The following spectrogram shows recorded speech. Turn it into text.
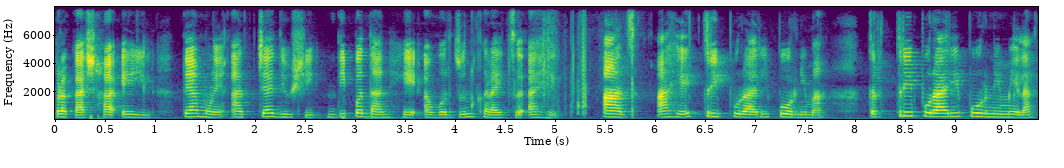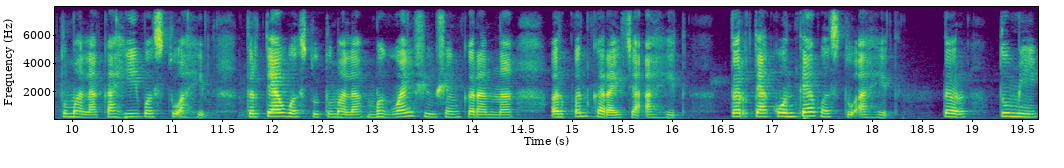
प्रकाश हा येईल. त्यामुळे आजच्या दिवशी दीपदान हे आवर्जून करायचं आहे. आज आहे त्रिपुरारी पौर्णिमा. तर त्रिपुरारी पौर्णिमेला तुम्हाला काही वस्तू आहेत. तर त्या वस्तू तुम्हाला भगवान शिवशंकरांना अर्पण करायच्या आहेत. तर त्या कोणत्या वस्तू आहेत? तर तुम्ही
